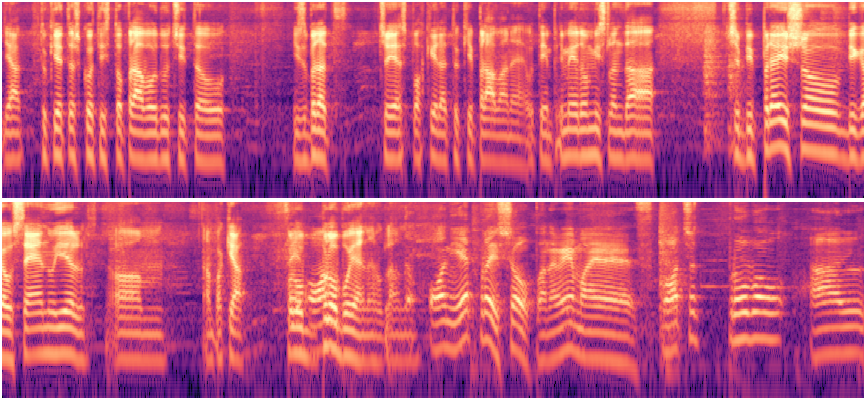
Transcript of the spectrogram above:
ja, tukaj je težko tisto pravo odločitev izbrati, če je sploh kje tukaj prava. Ne. V tem primeru mislim, da če bi prej šel, bi ga vseeno ujel. Um, ampak ja, pro, on- probo je ne v glavnem. On je prej šel, pa ne vem, je skočiti probal ali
